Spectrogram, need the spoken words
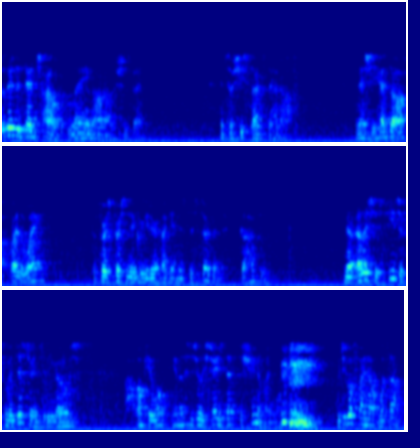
So there's a dead child laying on Elisha's bed. And so she starts to head off. And as she heads off, by the way, the first person to greet her again is this servant, Gehazi. Now Elisha sees her from a distance and he goes, oh, okay, well, you know, this is really strange. That's the Shunammite woman. Would you go find out what's up?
